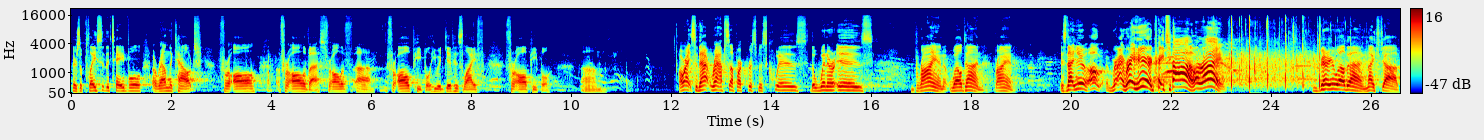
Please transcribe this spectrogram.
There's a place at the table, around the couch for all, for all of us, for all, of, uh, for all people. He would give his life for all people. Um, all right, so that wraps up our Christmas quiz. The winner is Brian. Well done, Brian. Is that you? Oh, right, right here. Great job. All right. Very well done. Nice job.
